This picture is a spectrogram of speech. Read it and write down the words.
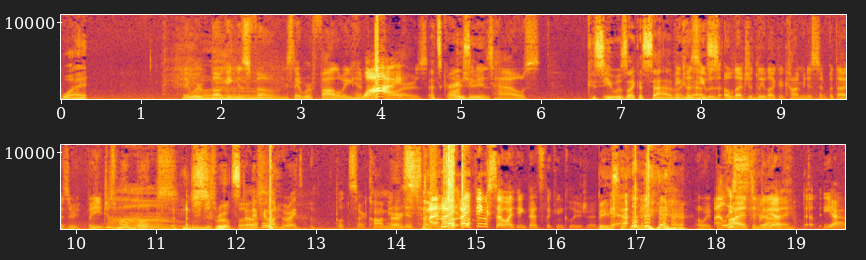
What? They were bugging his phones. They were following him Why? in cars. That's watching crazy. his house Because he was like a sav. I because he was allegedly like a communist sympathizer, but he just wrote Oh. books. He just wrote stuff. Everyone who writes books are communists. I, I, I think so. I think that's the conclusion. Basically. yeah. Oh wait, At if least I had to for die, F- uh, yeah.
